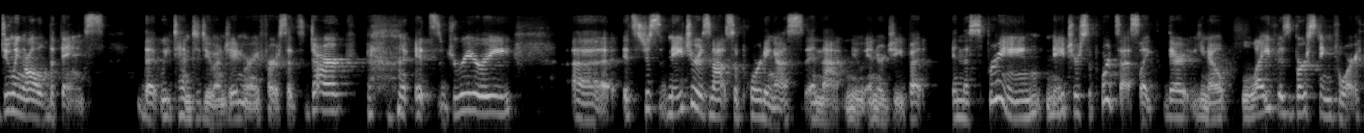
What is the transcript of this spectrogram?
doing all of the things that we tend to do on January 1st. It's dark, it's dreary. Uh, it's just nature is not supporting us in that new energy. But in the spring, nature supports us. Like there, you know, life is bursting forth.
